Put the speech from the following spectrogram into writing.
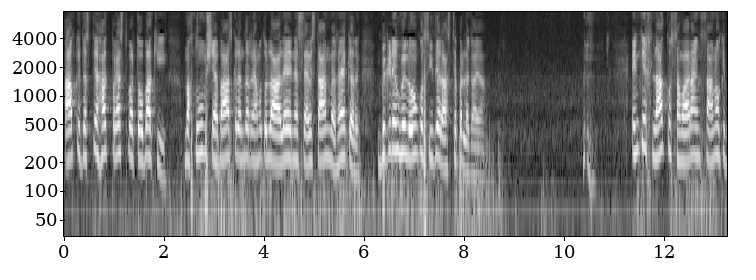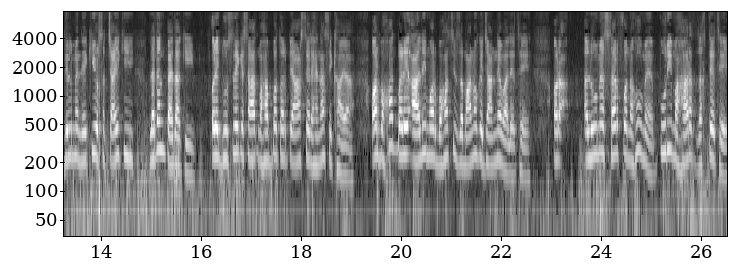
آپ کے دستے حق پرست پر توبہ کی۔ مختوم شہباز کلندر رحمۃ اللہ علیہ نے سیوستان میں رہ کر بگڑے ہوئے لوگوں کو سیدھے راستے پر لگایا۔ ان کے اخلاق کو سنوارا انسانوں کے دل میں نیکی اور سچائی کی لگن پیدا کی اور ایک دوسرے کے ساتھ محبت اور پیار سے رہنا سکھایا اور بہت بڑے عالم اور بہت سی زبانوں کے جاننے والے تھے۔ اور علوم صرف و نحو میں پوری مہارت رکھتے تھے۔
